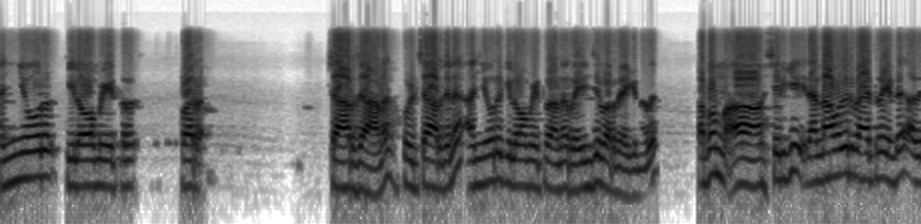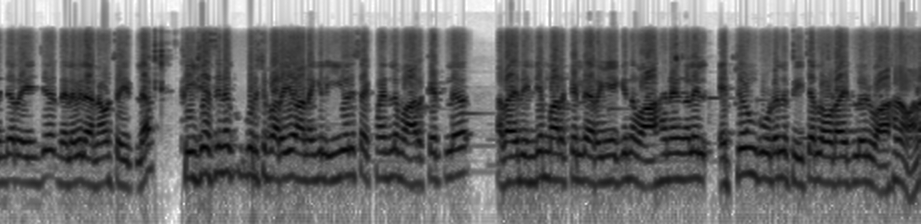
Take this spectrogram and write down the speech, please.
അഞ്ഞൂറ് കിലോമീറ്റർ പെർ ചാർജ് ആണ്. ഫുൾ ചാർജിന് അഞ്ഞൂറ് കിലോമീറ്റർ ആണ് റേഞ്ച് പറഞ്ഞേക്കുന്നത്. അപ്പം ശരിക്കും രണ്ടാമതൊരു ബാറ്ററി ഉണ്ട്. അതിന്റെ റേഞ്ച് നിലവിൽ അനൗൺസ് ചെയ്തിട്ടില്ല. ഫീച്ചേഴ്സിനെ കുറിച്ച് പറയുകയാണെങ്കിൽ ഈ ഒരു സെഗ്മെന്റിൽ മാർക്കറ്റിൽ അതായത് ഇന്ത്യൻ മാർക്കറ്റിൽ ഇറങ്ങിയിരിക്കുന്ന വാഹനങ്ങളിൽ ഏറ്റവും കൂടുതൽ ഫീച്ചർ ലോഡായിട്ടുള്ള ഒരു വാഹനമാണ്.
